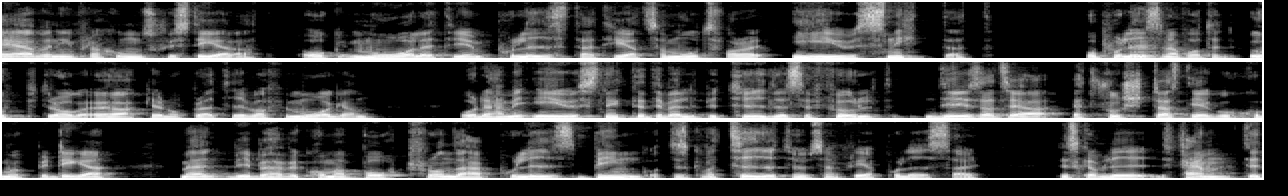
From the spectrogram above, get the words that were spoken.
även inflationsjusterat. Och målet är en polistäthet som motsvarar EU-snittet. Och polisen mm. har fått ett uppdrag att öka den operativa förmågan. Och Det här med EU-snittet är väldigt betydelsefullt. Det är så att säga ett första steg att komma upp i det. Men vi behöver komma bort från det här polisbingot. Det ska vara 10 000 fler poliser. Det ska bli 50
